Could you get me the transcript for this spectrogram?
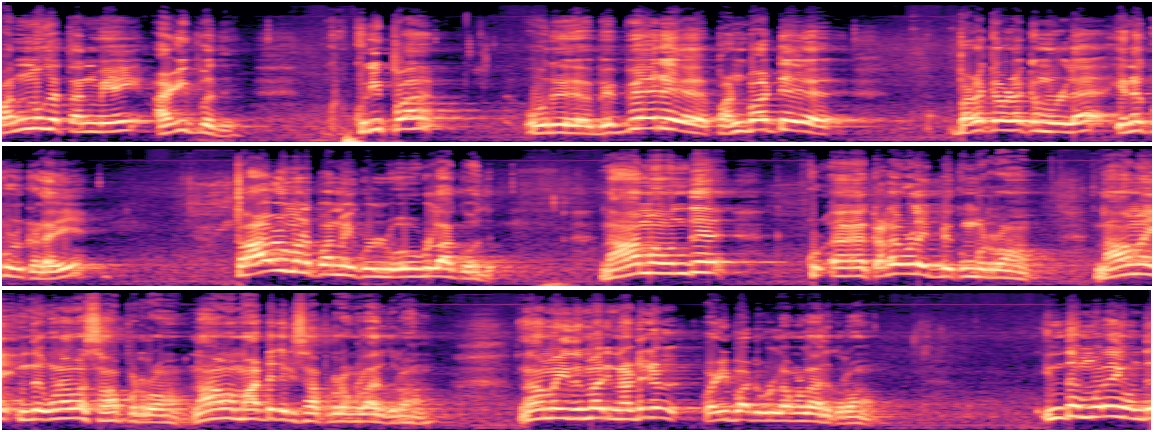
பன்முகத்தன்மையை அழிப்பது. குறிப்பாக ஒரு வெவ்வேறு பண்பாட்டு பழக்க வழக்கம் உள்ள இனக்குழுக்களை தாழ்வு மனப்பான்மைக்குள் உள்ளாக்குவது. நாம் வந்து கடவுளை இப்படி கும்பிடுறோம். நாம் இந்த உணவை சாப்பிட்றோம் நாம் மாட்டுக்கறி சாப்பிட்றவங்களா இருக்கிறோம் நாம் இது மாதிரி நடுகள் வழிபாடு உள்ளவங்களா இருக்கிறோம். இந்த முறை வந்து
